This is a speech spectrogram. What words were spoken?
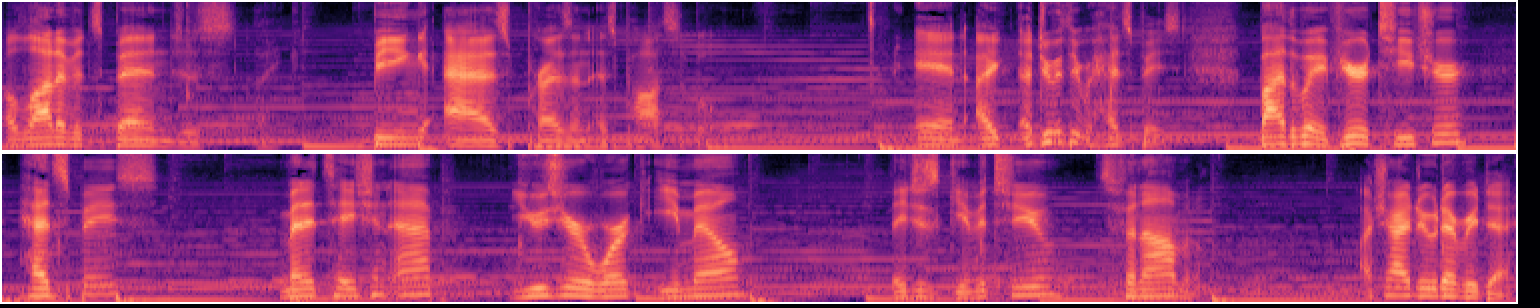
A lot of it's been just like being as present as possible. And I, I do it through Headspace. By the way, if you're a teacher, Headspace, meditation app, use your work email. They just give it to you. It's phenomenal. I try to do it every day.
